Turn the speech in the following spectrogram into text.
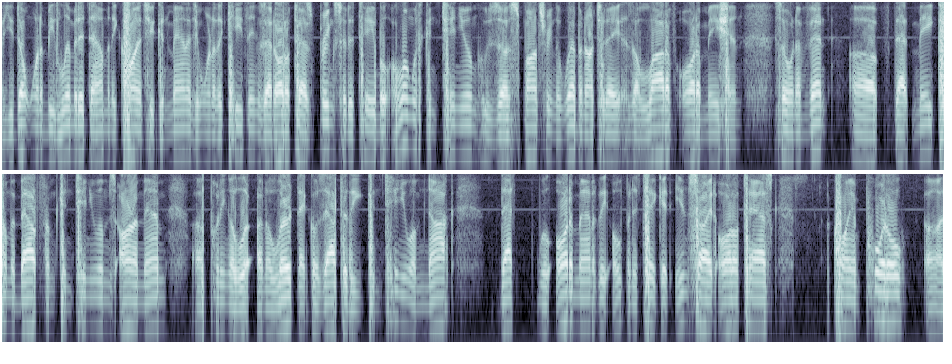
you don't want to be limited to how many clients you can manage, and one of the key things that Autotask brings to the table, along with Continuum, who's uh, sponsoring the webinar today, is a lot of automation. So an event uh, that may come about from Continuum's RMM, uh, putting a, an alert that goes out to the Continuum NOC, that will automatically open a ticket inside Autotask. A client portal uh,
